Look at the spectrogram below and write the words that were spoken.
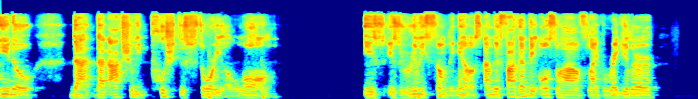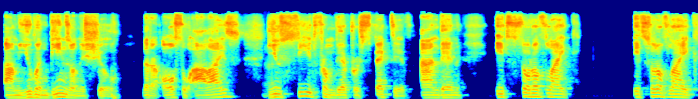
you know, that that actually push the story along is is really something else. And the fact that they also have like regular um, human beings on the show that are also allies, you see it from their perspective, and then it's sort of like it's sort of like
